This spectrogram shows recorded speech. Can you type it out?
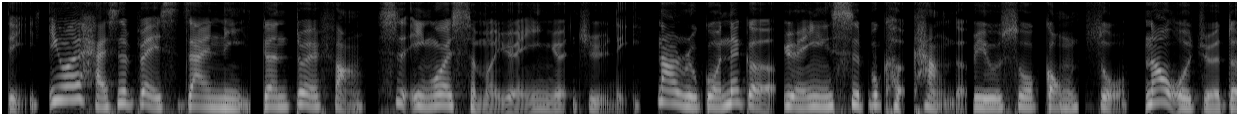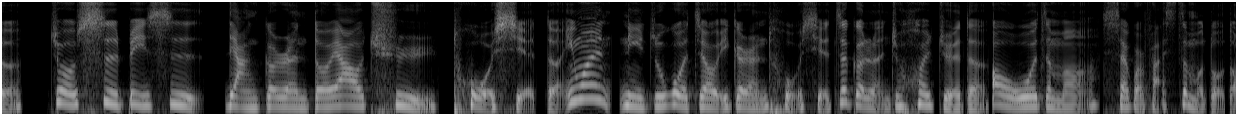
地，因为还是 base 在你跟对方是因为什么原因远距离。那如果那个原因是不可抗的，比如说工作，那我觉得就势必是。两个人都要去妥协的，因为你如果只有一个人妥协，这个人就会觉得哦，我怎么 sacrifice 这么多东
